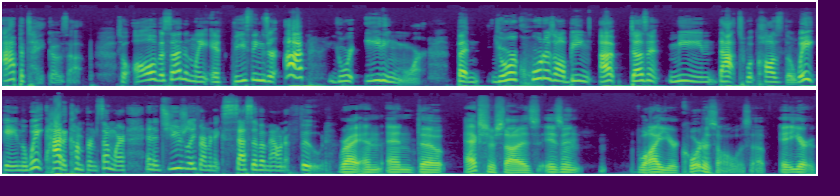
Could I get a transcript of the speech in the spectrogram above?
appetite goes up. So all of a suddenly, if these things are up, you're eating more. But your cortisol being up doesn't mean that's what caused the weight gain. The weight had to come from somewhere, and it's usually from an excessive amount of food. Right, and and the exercise isn't why your cortisol was up. It, your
